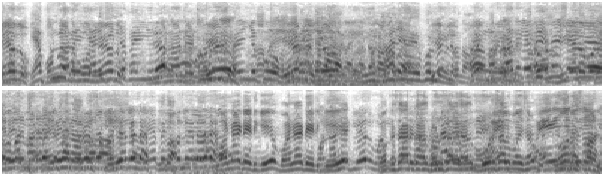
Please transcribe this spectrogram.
లేదు వన్ నాట్ ఎయిట్కి వన్ నాట్ ఎయిట్కి ఒకసారి కాదు రెండు సార్లు కాదు మూడు సార్లు పోయినాం నో రెస్పాండ్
